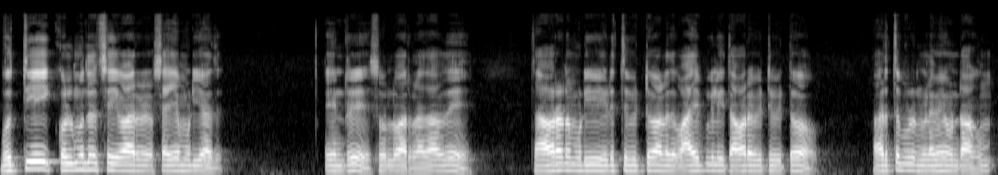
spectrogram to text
புத்தியை கொள்முதல் செய்வார் செய்ய முடியாது என்று சொல்வார்கள். அதாவது தவறான முடிவை எடுத்துவிட்டோ அல்லது வாய்ப்புகளை தவற விட்டுவிட்டோ வருத்தப்படும் நிலைமை உண்டாகும்.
